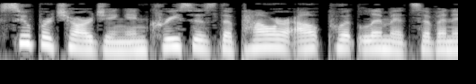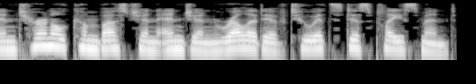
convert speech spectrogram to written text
Supercharging increases the power output limits of an internal combustion engine relative to its displacement.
